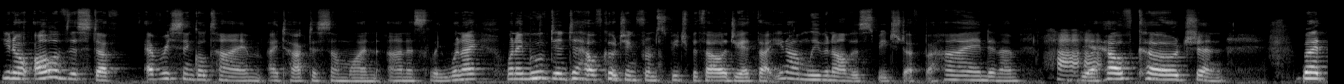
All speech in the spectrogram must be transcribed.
you know, all of this stuff every single time I talk to someone, honestly. When I when I moved into health coaching from speech pathology, I thought, you know, I'm leaving all this speech stuff behind and I'm a health coach and but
